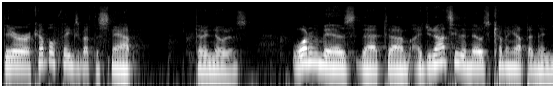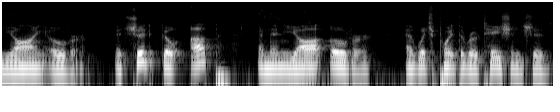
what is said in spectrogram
there are a couple things about the snap that I notice. One of them is that um, I do not see the nose coming up and then yawing over. It should go up and then yaw over at which point the rotation should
